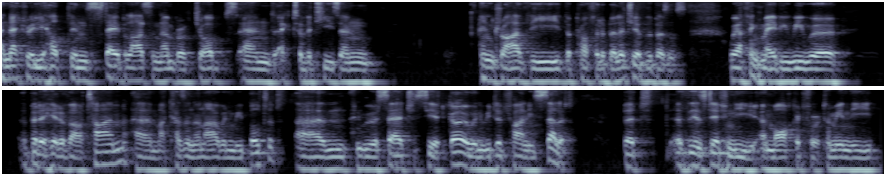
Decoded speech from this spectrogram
and that really helped them stabilize the number of jobs and activities and and drive the the profitability of the business. Where I think maybe we were a bit ahead of our time, uh, my cousin and I, when we built it, um, and we were sad to see it go when we did finally sell it. But there's definitely a market for it. I mean, the,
